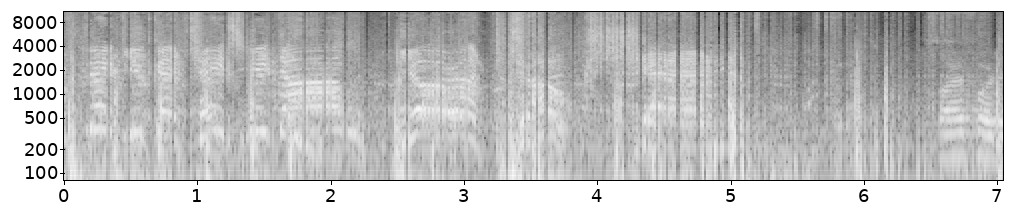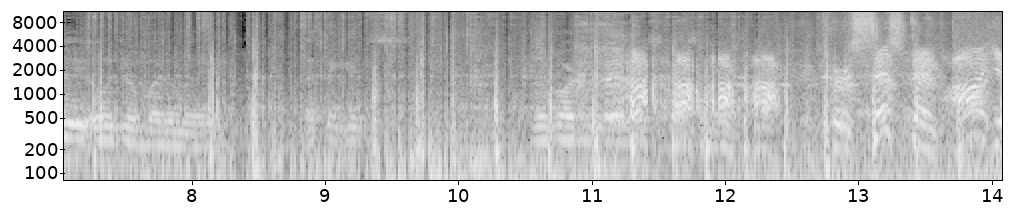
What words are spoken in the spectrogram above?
You think you can chase me down? You're a joke, Shen! Sorry for the audio, by the way. I think it's the. Persistent, aren't you?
